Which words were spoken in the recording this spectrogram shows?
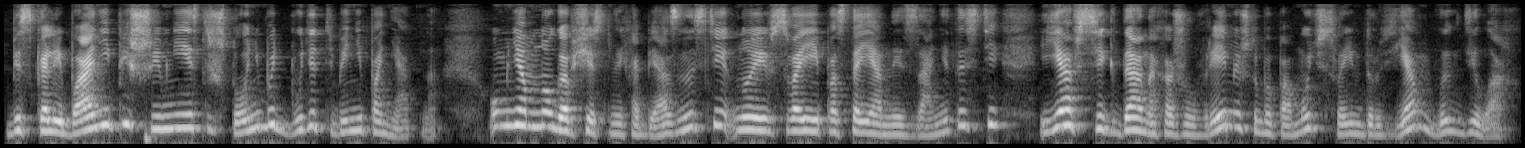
Без колебаний пиши мне, если что-нибудь будет тебе непонятно. У меня много общественных обязанностей, но и в своей постоянной занятости я всегда нахожу время, чтобы помочь своим друзьям в их делах.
